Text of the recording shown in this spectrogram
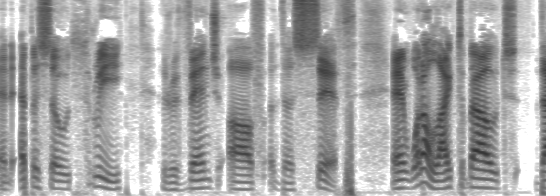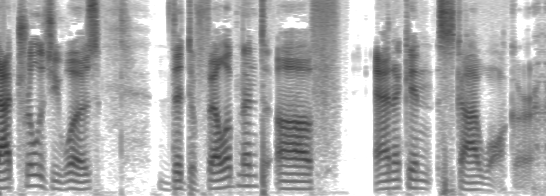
and Episode 3, The Revenge of the Sith. And what I liked about that trilogy was the development of Anakin Skywalker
